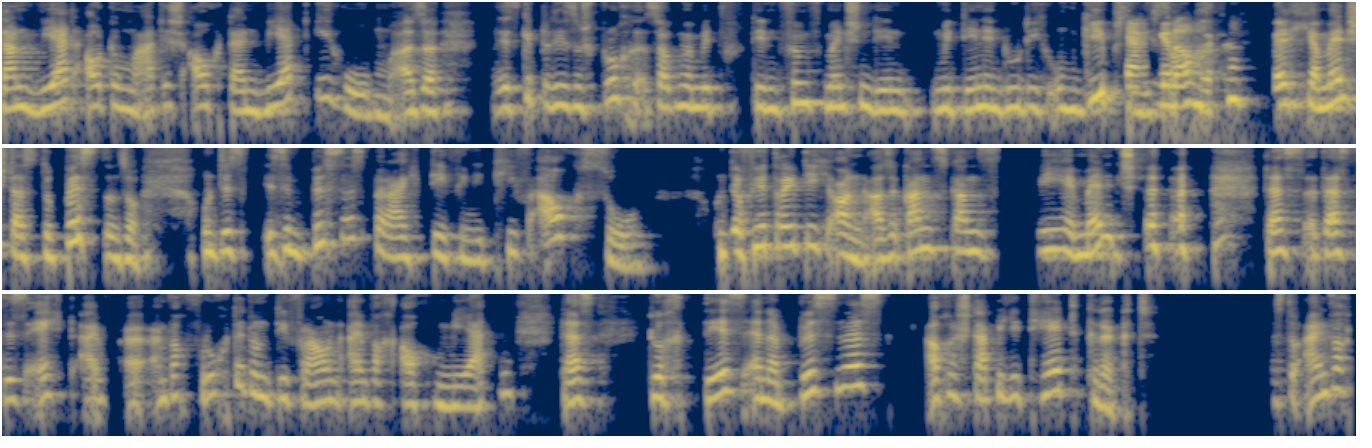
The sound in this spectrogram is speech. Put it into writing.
dann wird automatisch auch dein Wert gehoben. Also es gibt ja diesen Spruch, sagen wir, mit den fünf Menschen, den, mit denen du dich umgibst. Ja, genau. Sage, welcher Mensch das du bist und so. Und das ist im Businessbereich definitiv auch so. Und dafür trete ich an. Also ganz, ganz vehement, dass, dass das echt äh, einfach fruchtet und die Frauen einfach auch merken, dass durch das einer Business auch eine Stabilität kriegt. Dass du einfach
